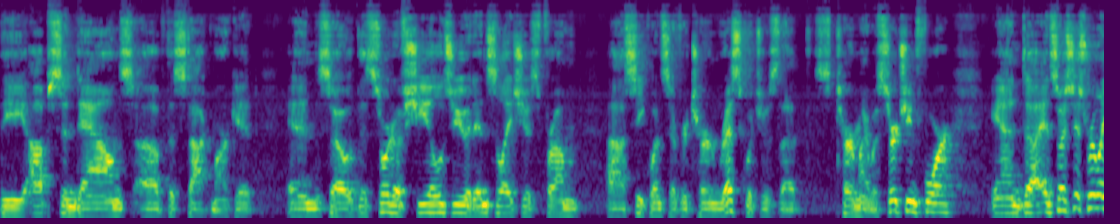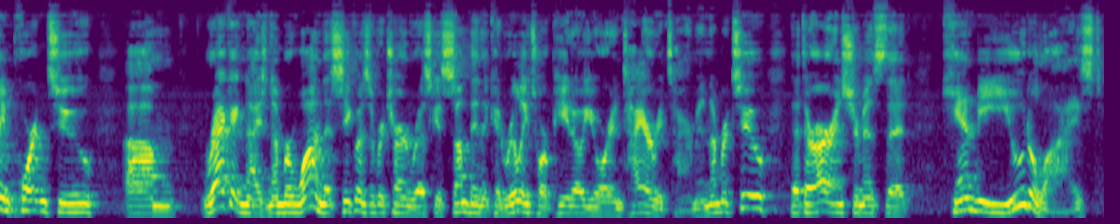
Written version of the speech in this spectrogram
the ups and downs of the stock market. And so this sort of shields you, it insulates you from uh, sequence of return risk, which was the term I was searching for. And, uh, and so it's just really important to um, recognize number one, that sequence of return risk is something that could really torpedo your entire retirement. Number two, that there are instruments that can be utilized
